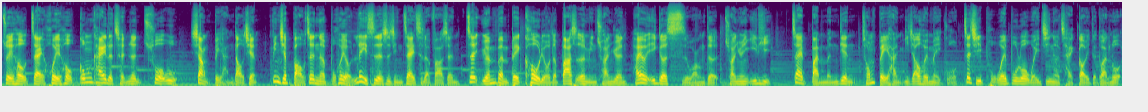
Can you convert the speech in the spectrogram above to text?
最后在会后公开的承认错误，向北韩道歉，并且保证呢不会有类似的事情再次的发生。这原本被扣留的八十二名船员，还有一个死亡的船员遗体。在板门店从北韩移交回美国，这起普威部落危机呢才告一个段落。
